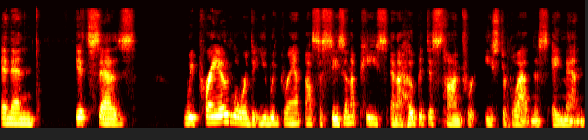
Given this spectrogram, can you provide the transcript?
And then it says, we pray, O Lord, that you would grant us a season of peace and a hope at this time for Easter gladness. Amen.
